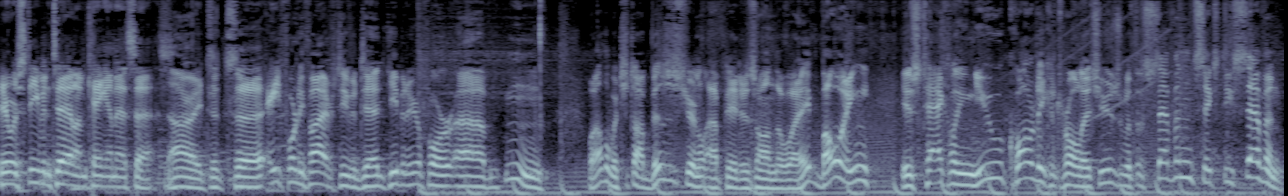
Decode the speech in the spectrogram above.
Here with Steve and Ted on KNSS. All right, it's uh, 845, Steve and Ted. Keep it here for, uh, hmm, Well, the Wichita Business Journal update is on the way. Boeing is tackling new quality control issues with the 767.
